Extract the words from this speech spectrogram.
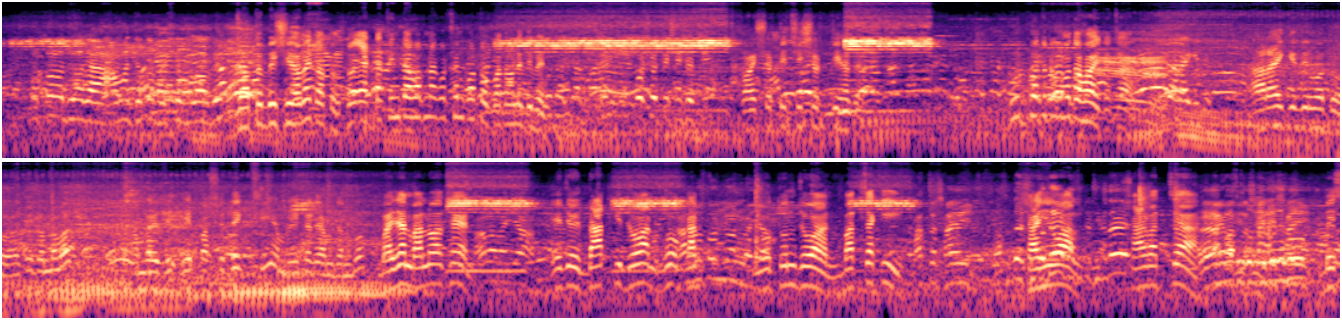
যায় আমার যত বেশি হবে তত। তো একটা চিন্তা ভাবনা করছেন কত? কত হলে দিবেন? পঁয়ষট্টি, ছেষট্টি, হাজার। দুধ কতটুকুর মতো হয়, চাচা? আড়াই কেজির মতো। আচ্ছা ধন্যবাদ। আমরা এর পাশে দেখছি, আমরা এটা দাম জানব। ভাইজান, ভালো আছেন? এই যে দাঁত কি জোয়ান? নতুন জোয়ান। বাচ্চা কি? শাহিওয়াল। সার বাচ্চা? বেশ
